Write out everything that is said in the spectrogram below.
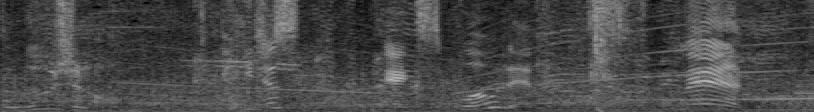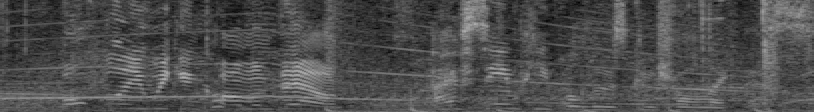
delusional. He just exploded. Man, hopefully we can calm him down. I've seen people lose control like this.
